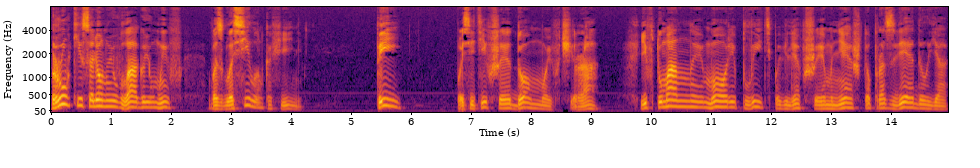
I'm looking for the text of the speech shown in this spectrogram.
Руки соленую влагой умыв, возгласил он к Афине. Ты, посетившая дом мой вчера, и в туманное море плыть повелевшее мне, что прозведал я,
